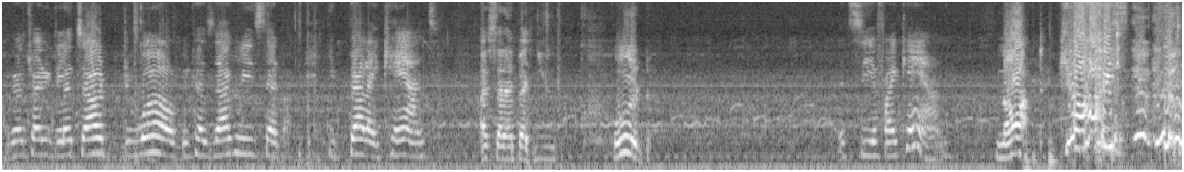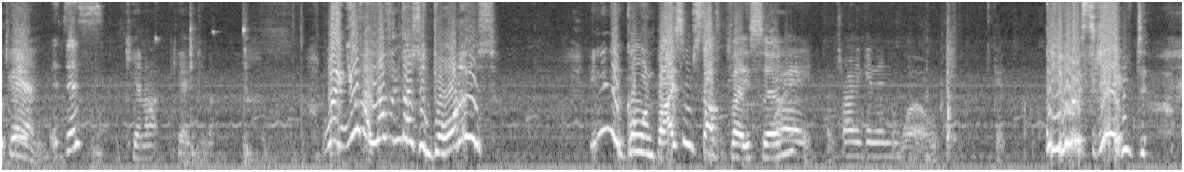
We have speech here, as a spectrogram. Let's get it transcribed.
I'm gonna try to glitch out the world because Zachary said he bet I can't. I said I bet you could Let's see if I can. not. Guys! Can. Is this Cannot, can, cannot. Wait, you have 11,000 dollars? You need to go and buy some stuff, Bryson. Wait, I'm trying to get in the world. You escaped.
